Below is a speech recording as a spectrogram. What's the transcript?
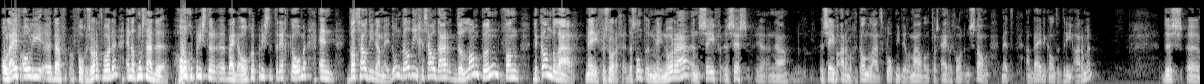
olijfolie daarvoor gezorgd worden. En dat moest naar de hoge priester, bij de hoge priester terechtkomen. En wat zou die daarmee doen? Wel, die zou daar de lampen van de kandelaar mee verzorgen. Daar stond een menorah, een, zeven, een zes, ja, nou, een zevenarmige kandelaar. Dat klopt niet helemaal, want het was eigenlijk gewoon een stam met aan beide kanten drie armen. Dus, uh,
